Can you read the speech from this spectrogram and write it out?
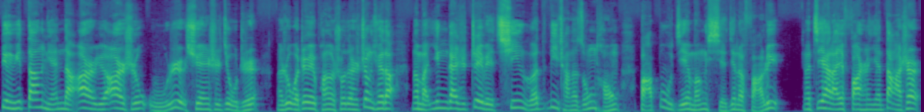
并于当年的二月二十五日宣誓就职。那如果这位朋友说的是正确的，那么应该是这位亲俄立场的总统把不结盟写进了法律。那接下来发生了一件大事儿，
